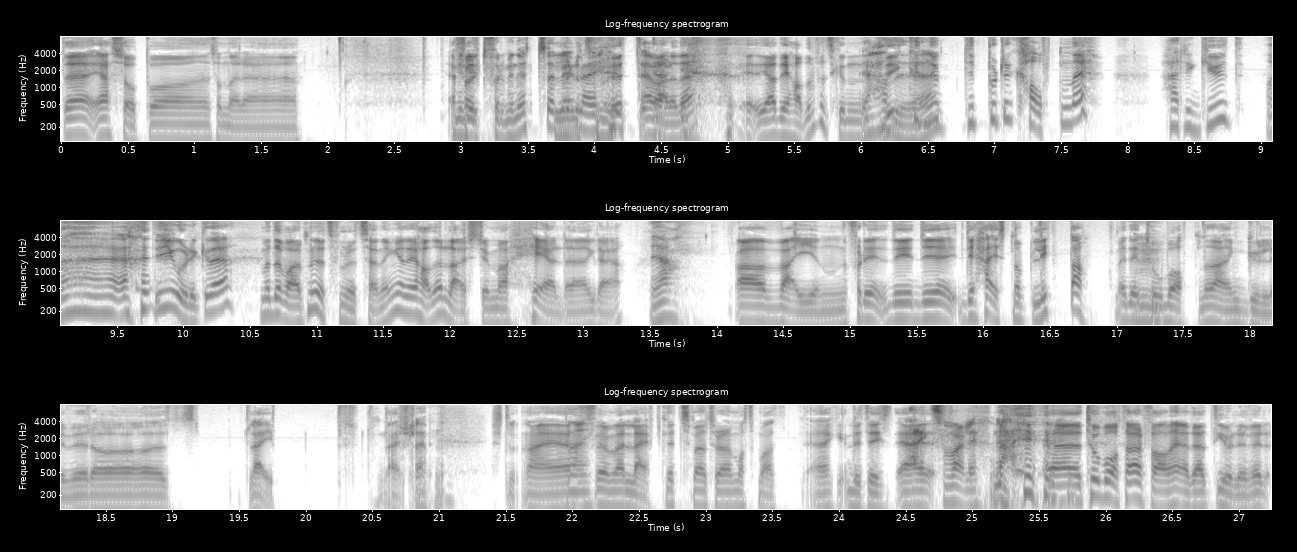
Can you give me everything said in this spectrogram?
Det, jeg så på sånn derre Minutt for minutt, eller? Minutt for minutt, Ja, var det det? Ja, de hadde faktisk en hadde de kunne, de burde kalt den det! Herregud. De gjorde ikke det, men det var en minutt for minutt-sending. De hadde livestreama hele greia. Ja. Av veien For de, de, de heiste den opp litt, da, med de to Mm. båtene. Det er en Gulliver og Sleip... Nei, Sleipner. Nei, jeg Nei. føler meg Leipnitz, men jeg tror det er matematikk... Jeg, jeg, Nei, ikke så farlig. Eh, to båter i hvert fall, en heter Gulliver.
